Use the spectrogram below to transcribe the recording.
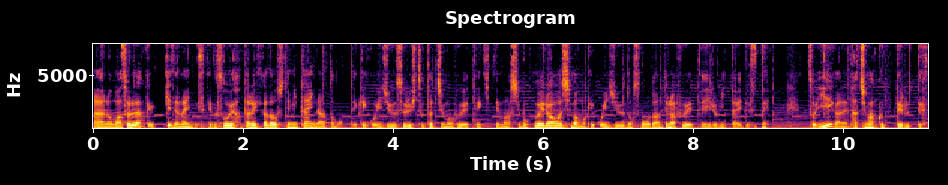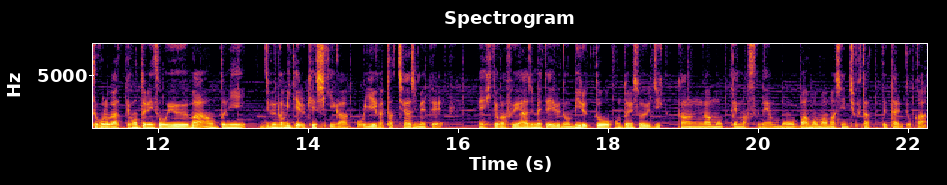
あの、まあ、それだけじゃないんですけど、そういう働き方をしてみたいなと思って結構移住する人たちも増えてきてますし、僕がいる淡島も結構移住の相談っていうのは増えているみたいですね。そう、家がね、立ちまくってるっていうところがあって、本当にそういう、まあ本当に自分が見ている景色が、こう家が立ち始めて、え人が増え始めているのを見ると、本当にそういう実感が持てますね。もうバンバンバンバン新築建ってたりとか、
